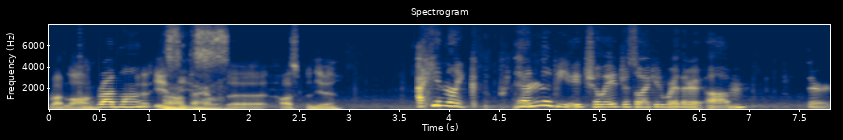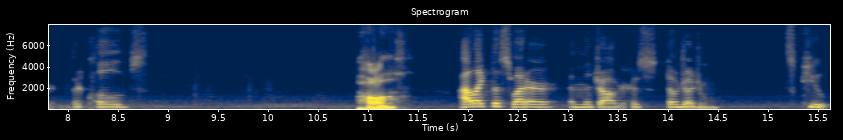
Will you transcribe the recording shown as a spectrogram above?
Rod Long, Rod Long. uh, his uh, husband. Yeah. I can like pretend to be HOA just so I could wear their um their their clothes. Huh? I like the sweater and the joggers. Don't judge me. It's cute.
